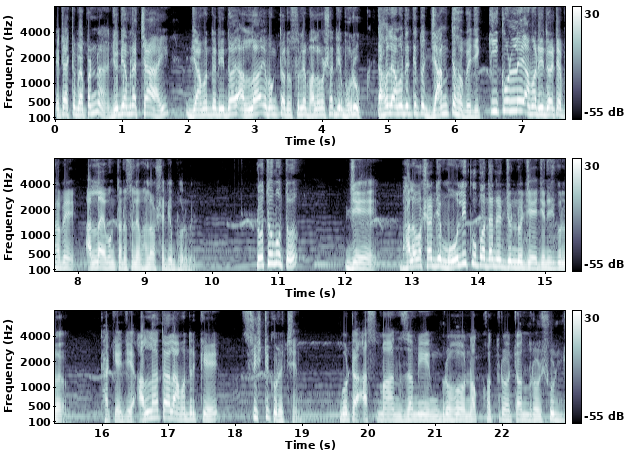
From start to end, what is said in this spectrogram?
এটা একটা ব্যাপার না। যদি আমরা চাই যে আমাদের হৃদয় আল্লাহ এবং তার রসুলের ভালোবাসা দিয়ে ভরুক, তাহলে আমাদেরকে তো জানতে হবে যে কি করলে আমার হৃদয়টা ভাবে আল্লাহ এবং তার রসুলের ভালোবাসা দিয়ে ভরবে। প্রথমত যে ভালোবাসার যে মৌলিক উপাদানের জন্য যে জিনিসগুলো থাকে, যে আল্লাহ তাআলা আমাদেরকে সৃষ্টি করেছেন, গোটা আসমান, জমিন, গ্রহ, নক্ষত্র, চন্দ্র, সূর্য,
